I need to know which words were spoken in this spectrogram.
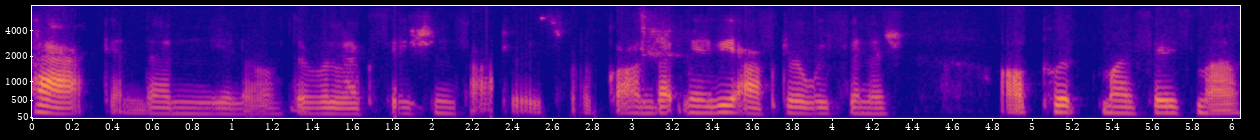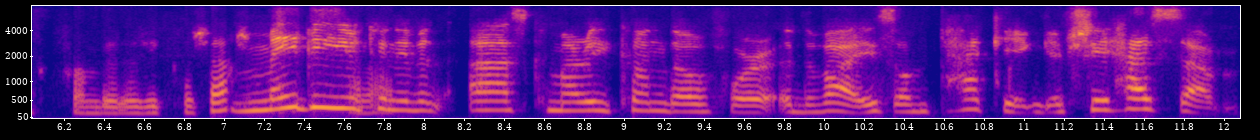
pack, and then you know the relaxation factor is sort of gone. But maybe after we finish, I'll put my face mask from Biologique Recherche. Maybe you can even ask Marie Kondo for advice on packing if she has some.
